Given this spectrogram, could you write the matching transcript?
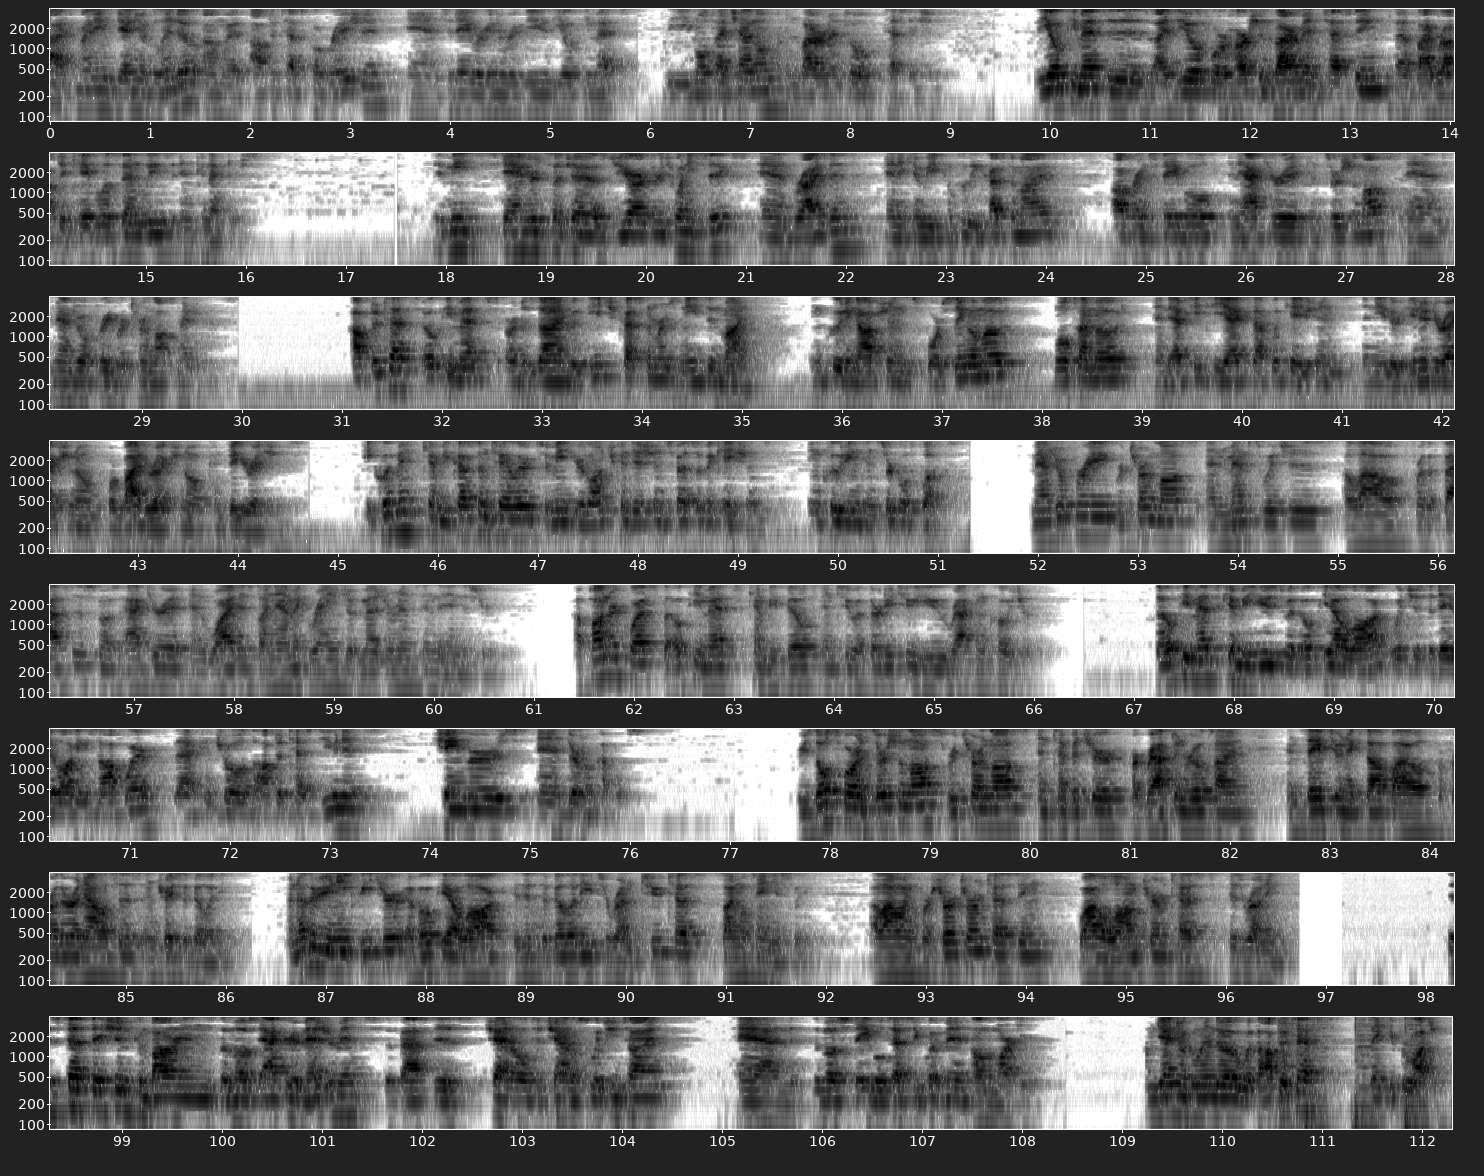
Hi, my name is Daniel Galindo. I'm with Optotest Corporation, and today we're going to review the OP-METS, the multi-channel environmental test station. The OP-METS is ideal for harsh environment testing of fiber optic cable assemblies and connectors. It meets standards such as GR326 and Verizon, and it can be completely customized, offering stable and accurate insertion loss and mandrel-free return loss measurements. Optotest's OP-METs are designed with each customer's needs in mind, including options for single mode, multi-mode, and FTTX applications in either unidirectional or bidirectional configurations. Equipment can be custom tailored to meet your launch condition specifications, including encircled flux. Mandrel-free return loss and MEMS switches allow for the fastest, most accurate, and widest dynamic range of measurements in the industry. Upon request, the OP-METs can be built into a 32U rack enclosure. The OP-METs can be used with OPL Log, which is a data logging software that controls the Optotest units, chambers, and thermocouples. Results for insertion loss, return loss, and temperature are graphed in real time and saved to an Excel file for further analysis and traceability. Another unique feature of OPL Log is its ability to run two tests simultaneously, allowing for short-term testing while a long-term test is running this test station combines the most accurate measurements, the fastest channel to channel switching time, and the most stable test equipment on the market. I'm Daniel Galindo with Optotest. Thank you for watching.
